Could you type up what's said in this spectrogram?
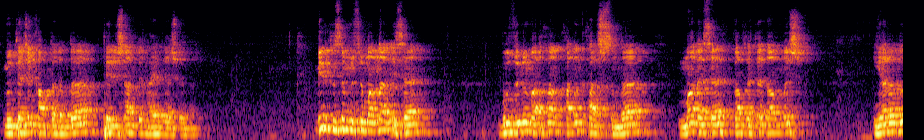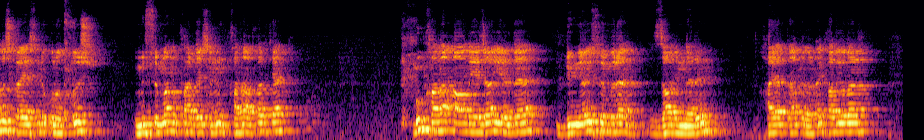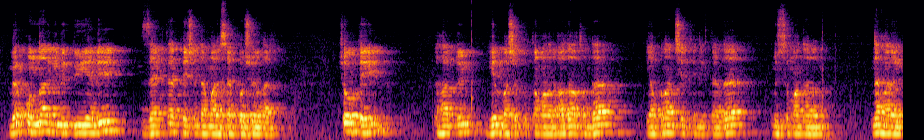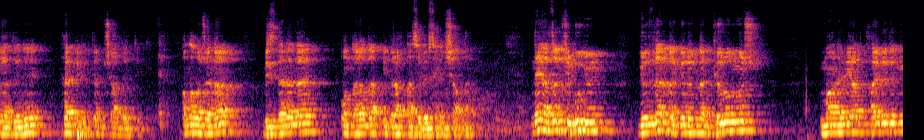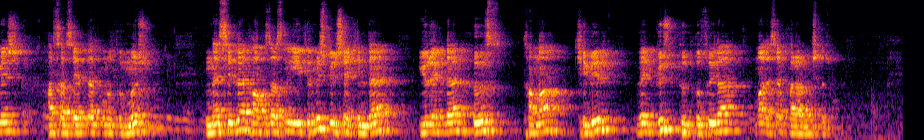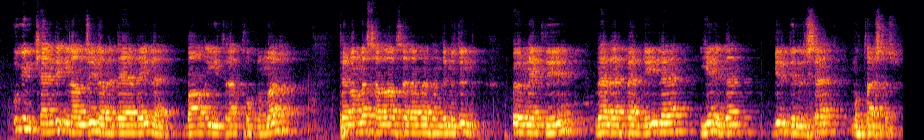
mülteci kamplarında perişan bir hayat yaşıyorlar. Bir kısım Müslümanlar ise bu zulüm ve akan kanın karşısında maalesef gaflete dalmış, yaratılış gayesini unutmuş, Müslüman kardeşinin kanı akarken bu kana ağlayacağı yerde dünyayı sömüren zalimlerin hayatlarını örnek alıyorlar ve onlar gibi dünyevi zevkler peşinde maalesef koşuyorlar. Çok değil, daha dün yılbaşı kutlamaları adı altında yapılan çirkinliklerde Müslümanların ne hale geldiğini hep birlikte müşahede ettik. Allah-u Celle bizlere de onlara da idrak nasip etsin inşallah. Ne yazık ki bugün gözler ve gönüller kör olmuş, maneviyat kaybedilmiş, hassasiyetler unutulmuş, nesiller hafızasını yitirmiş bir şekilde yürekler hırs, tamah, kibir ve güç tutkusuyla maalesef kararmıştır. Bugün kendi inancıyla ve değerleriyle bağlı yitiren toplumlar Peygamber sallallahu aleyhi ve sellem Efendimizin örnekliği ve rehberliğiyle yeniden bir dirilişe muhtaçtır.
